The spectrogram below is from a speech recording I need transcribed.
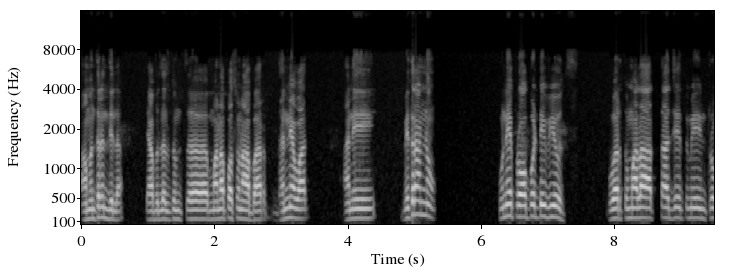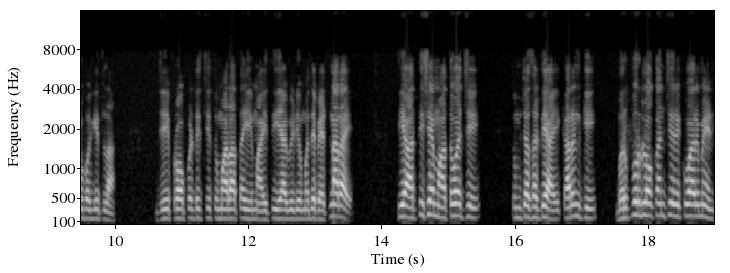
आमंत्रण दिलं. त्याबद्दल तुमचं मनापासून आभार धन्यवाद. आणि मित्रांनो पुणे प्रॉपर्टी व्ह्यूज वर तुम्हाला आत्ता जे तुम्ही इंट्रो बघितला जी प्रॉपर्टीची तुम्हाला आता ही माहिती या व्हिडिओमध्ये भेटणार आहे ती अतिशय महत्त्वाची तुमच्यासाठी आहे. कारण की भरपूर लोकांची रिक्वायरमेंट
